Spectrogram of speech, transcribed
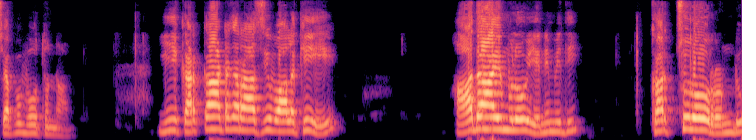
చెప్పబోతున్నాం. ఈ కర్కాటక రాశి వాళ్ళకి ఆదాయంలో ఎనిమిది ఖర్చులో రెండు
